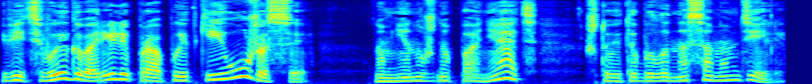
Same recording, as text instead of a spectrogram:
Ведь вы говорили про пытки и ужасы но мне нужно понять, что это было на самом деле.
